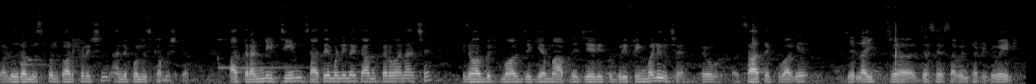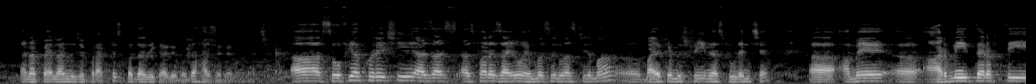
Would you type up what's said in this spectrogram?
વડોદરા મ્યુનિસિપલ કોર્પોરેશન અને પોલીસ કમિશનર. આ ત્રણની ટીમ સાથે મળીને કામ કરવાના છે. ઇનોર્બિટ મોલ જગ્યામાં આપણે જે રીતનું બ્રીફિંગ મળ્યું છે તે સાત એક વાગે જે લાઇટ જશે સેવન થર્ટી ટુ એઇટ એના પહેલાંનું જે પ્રેક્ટિસ પદાધિકારીઓ બધા હાજર રહેવાના છે. Sofia Qureshi as as far as I know MS યુનિવર્સિટીમાં બાયોકેમિસ્ટ્રીના સ્ટુડન્ટ છે. અમે આર્મી તરફથી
